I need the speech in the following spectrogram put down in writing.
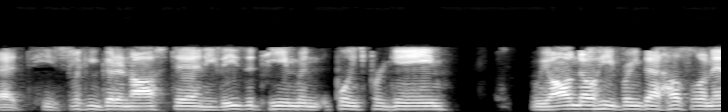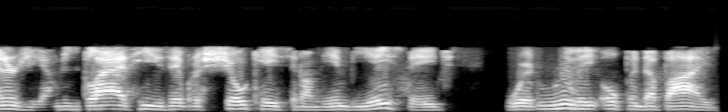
Uh, he's looking good in Austin. He leads the team in points per game. We all know he brings that hustle and energy. I'm just glad he's able to showcase it on the NBA stage where it really opened up eyes.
